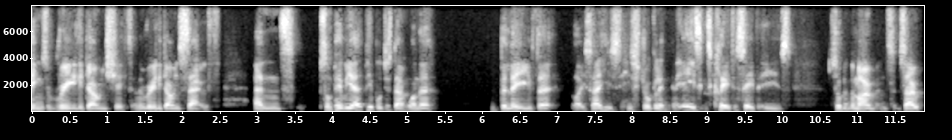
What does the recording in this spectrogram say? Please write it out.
things are really going shit and they're really going south. And some people, yeah, people just don't want to believe that, like you say, he's he's struggling, and it is, it's clear to see that he's struggling at the moment. So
